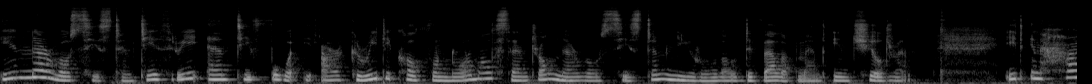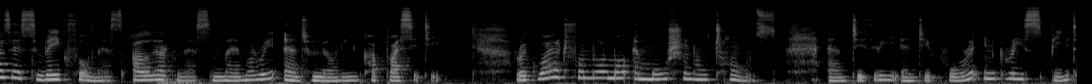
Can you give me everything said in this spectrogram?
In nervous system, T3 and T4 are critical for normal central nervous system neuronal development in children. It enhances wakefulness, alertness, memory, and learning capacity required for normal emotional tones, and T3 and T4 increase speed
